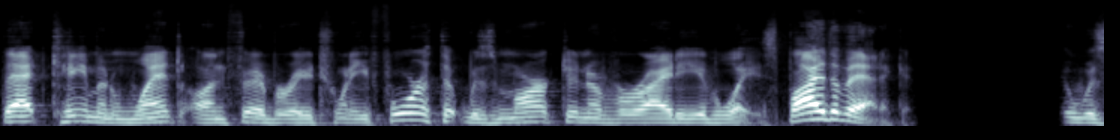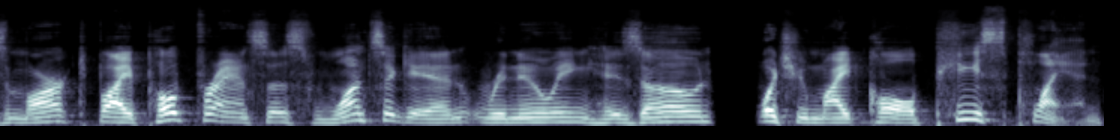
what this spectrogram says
that came and went on February 24th. It was marked in a variety of ways by the Vatican. It was marked by Pope Francis once again renewing his own, what you might call, peace plan,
